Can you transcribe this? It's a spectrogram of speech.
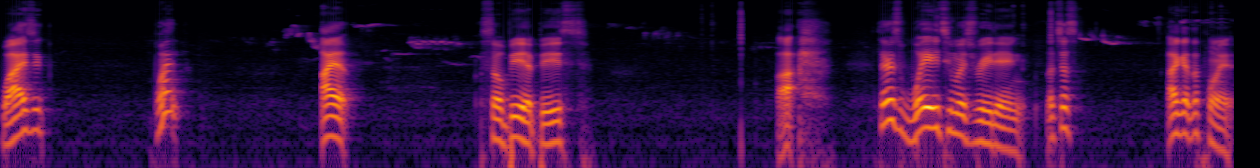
Why is it... What? I am... So be it, Beast. Uh, there's way too much reading. Let's just... I get the point.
